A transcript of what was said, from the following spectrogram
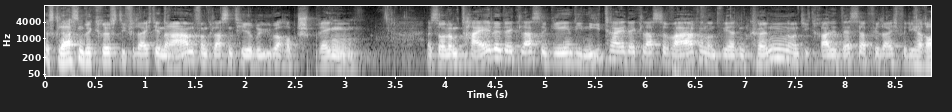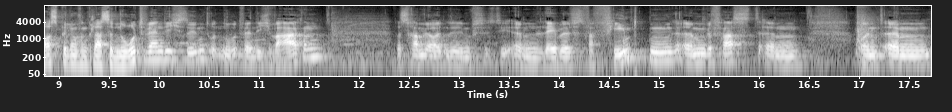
des Klassenbegriffs, die vielleicht den Rahmen von Klassentheorie überhaupt sprengen. Es soll um Teile der Klasse gehen, die nie Teil der Klasse waren und werden können und die gerade deshalb vielleicht für die Herausbildung von Klasse notwendig sind und notwendig waren. Das haben wir heute in dem ähm, Label Verfemten ähm, gefasst. Ähm, und ähm,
